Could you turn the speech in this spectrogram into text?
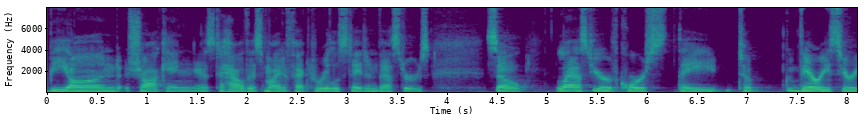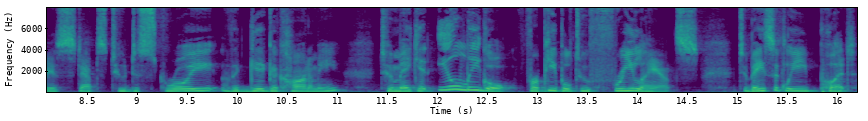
beyond shocking as to how this might affect real estate investors. So, last year, of course, they took very serious steps to destroy the gig economy, to make it illegal for people to freelance, to basically put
